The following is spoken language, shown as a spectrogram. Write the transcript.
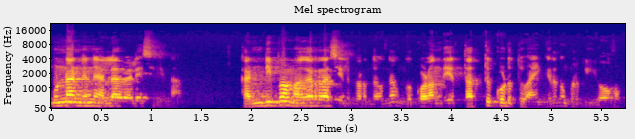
முன்னாடி நின்று எல்லா வேலையும் செய்யலாம். கண்டிப்பா மகர ராசியில பிறந்தவங்க உங்க குழந்தைய தத்து கொடுத்து வாங்கிக்கிறது உங்களுக்கு யோகம்.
